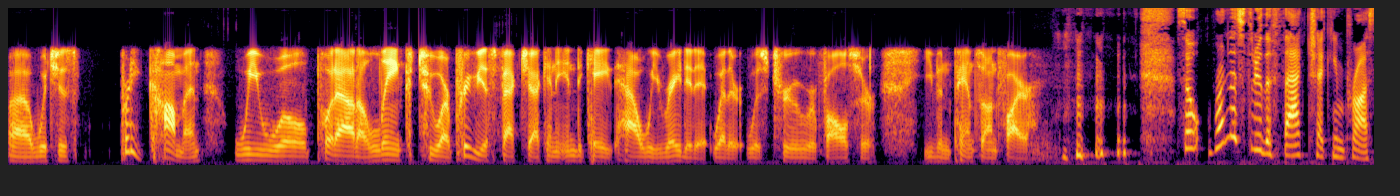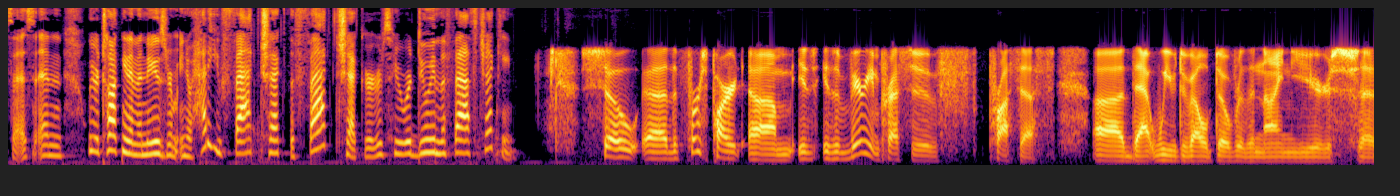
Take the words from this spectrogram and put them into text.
uh, which is pretty common. We will put out a link to our previous fact check and indicate how we rated it, whether it was true or false or even pants on fire. so, run us through the fact checking process. And we were talking in the newsroom, you know, how do you fact check the fact checkers who are doing the fast checking? So, uh, the first part um, is, is a very impressive process uh, that we've developed over the nine years uh,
